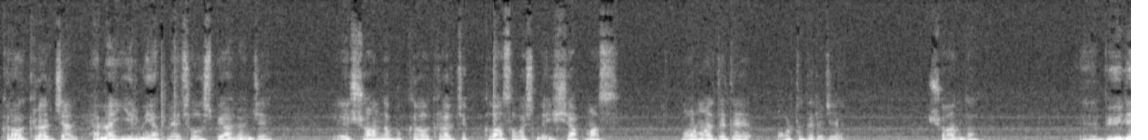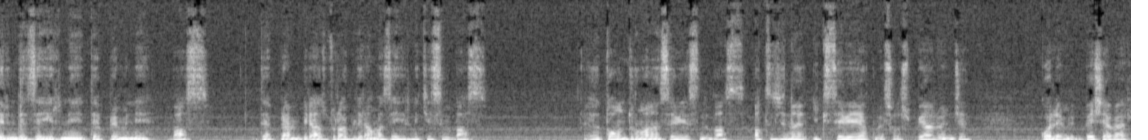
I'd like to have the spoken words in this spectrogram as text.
Kral kraliçen hemen 20 yapmaya çalış bir an önce. E, şu anda bu kral kraliçe klan savaşında iş yapmaz. Normalde de orta derece şu anda. E, büyülerinde zehirini, depremini bas. Deprem biraz durabilir ama zehirini kesin bas. E, dondurmanın seviyesini bas. Atıcını ilk seviye yapmaya çalış bir an önce. Golemi 5'e ver.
